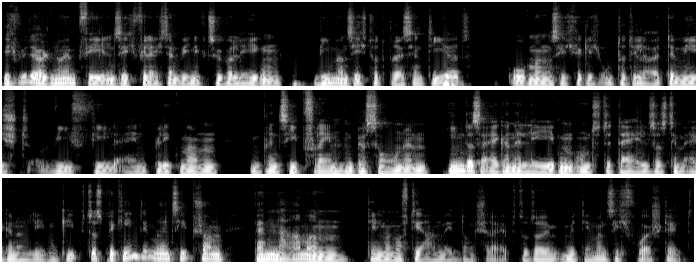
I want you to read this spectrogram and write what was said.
Ich würde halt nur empfehlen, sich vielleicht ein wenig zu überlegen, wie man sich dort präsentiert, ob man sich wirklich unter die Leute mischt, wie viel Einblick man im Prinzip fremden Personen in das eigene Leben und Details aus dem eigenen Leben gibt. Das beginnt im Prinzip schon beim Namen, den man auf die Anmeldung schreibt oder mit dem man sich vorstellt.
